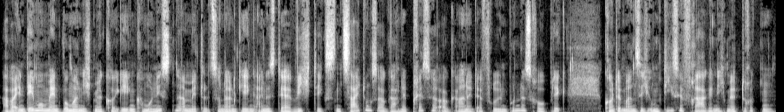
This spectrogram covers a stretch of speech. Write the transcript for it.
Aber in dem Moment, wo man nicht mehr gegen Kommunisten ermittelt, sondern gegen eines der wichtigsten Zeitungsorgane, Presseorgane der frühen Bundesrepublik, konnte man sich um diese Frage nicht mehr drücken.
